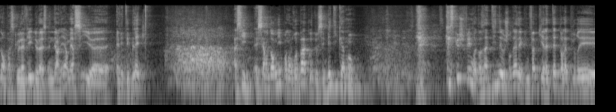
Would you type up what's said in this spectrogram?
Non, parce que la vieille de la semaine dernière, merci, elle était blette. Ah si, elle s'est endormie pendant le repas à cause de ses médicaments. Qu'est-ce que je fais, moi, dans un dîner aux chandelles avec une femme qui a la tête dans la purée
